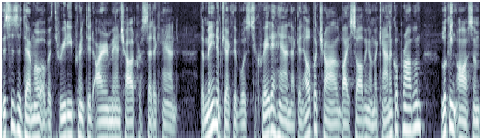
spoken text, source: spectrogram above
This is a demo of a 3D printed Iron Man child prosthetic hand. The main objective was to create a hand that can help a child by solving a mechanical problem, looking awesome,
